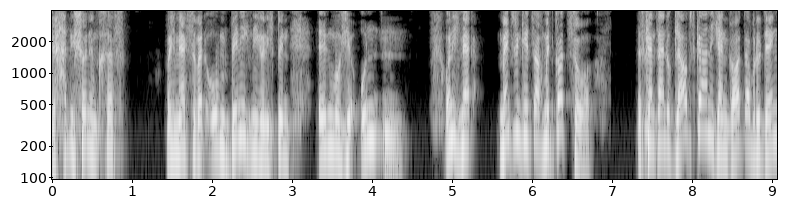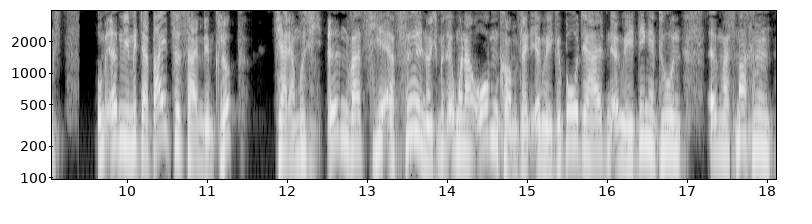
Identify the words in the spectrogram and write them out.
Der hat dich schon im Griff. Und ich merke, so weit oben bin ich nicht und ich bin irgendwo hier unten. Und ich merke, Menschen geht's auch mit Gott so. Es kann sein, du glaubst gar nicht an Gott, aber du denkst, um irgendwie mit dabei zu sein in dem Club, ja, da muss ich irgendwas hier erfüllen und ich muss irgendwo nach oben kommen, vielleicht irgendwelche Gebote halten, irgendwelche Dinge tun, irgendwas machen.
